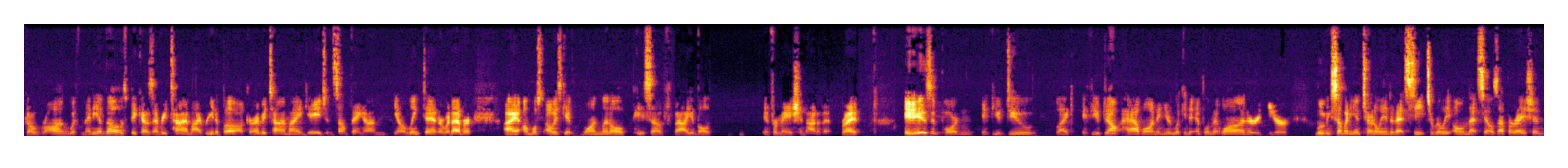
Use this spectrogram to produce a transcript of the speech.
go wrong with many of those because every time I read a book or every time I engage in something on, you know, LinkedIn or whatever, I almost always get one little piece of valuable information out of it, right? It is important if you do, like, if you don't have one and you're looking to implement one or you're, moving somebody internally into that seat to really own that sales operation,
